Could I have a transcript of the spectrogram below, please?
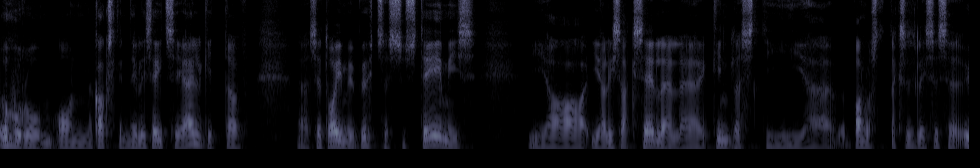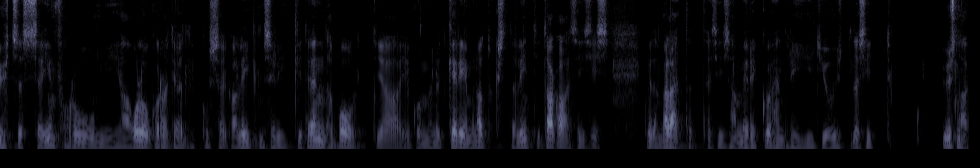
õhuruum on kakskümmend neli seitse jälgitav, see toimib ühtses süsteemis ja, ja lisaks sellele kindlasti äh, panustatakse sellisesse ühtsesse inforuumi ja olukorrateadlikkusega liikmesriikide enda poolt ja, ja kui me nüüd kerime natuke seda linti tagasi, siis kui te mäletate, siis Ameerika Ühendriigid ju ütlesid üsna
